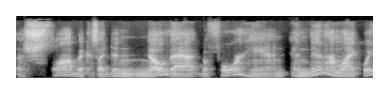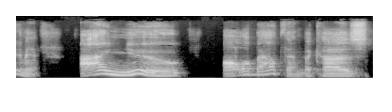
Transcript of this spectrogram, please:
a because I didn't know that beforehand. And then I'm like, wait a minute, I knew all about them because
